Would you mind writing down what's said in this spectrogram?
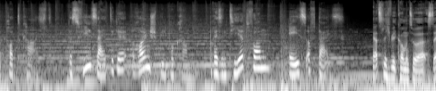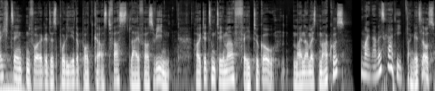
Podcast, das vielseitige Rollenspielprogramm, präsentiert von Ace of Dice. Herzlich willkommen zur 16. Folge des Polyeder Podcast Fast live aus Wien. Heute zum Thema Fade to Go. Mein Name ist Markus. Mein Name ist Kati. Dann geht's los.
